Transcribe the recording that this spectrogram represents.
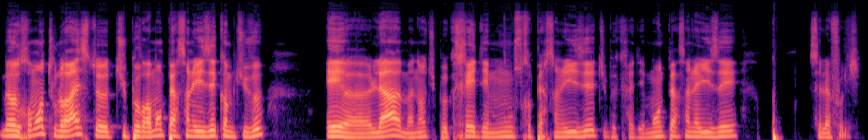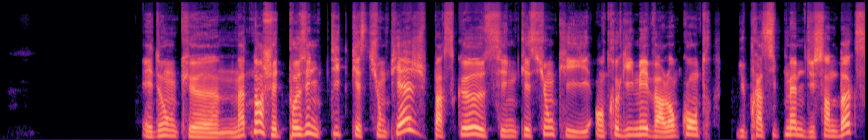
Mais autrement, tout le reste, tu peux vraiment personnaliser comme tu veux. Et euh, là, maintenant, tu peux créer des monstres personnalisés, tu peux créer des mondes personnalisés. C'est la folie. Et donc, euh, maintenant, je vais te poser une petite question piège parce que c'est une question qui, entre guillemets, va à l'encontre du principe même du sandbox.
